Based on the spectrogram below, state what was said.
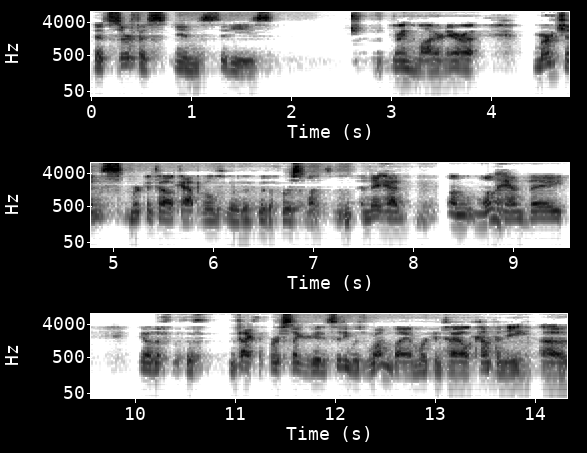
that surface in cities during the modern era, merchants, mercantile capitals were the, were the first ones, and they had, on one hand, they, you know, the, the, in fact, the first segregated city was run by a mercantile company, uh,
